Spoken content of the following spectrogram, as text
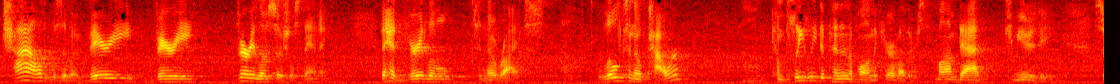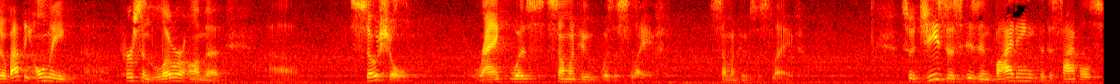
a child was of a very, very, very low social standing. They had very little to no rights, little to no power, completely dependent upon the care of others mom, dad, community. So, about the only person lower on the uh, social rank was someone who was a slave. Someone who was a slave. So Jesus is inviting the disciples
